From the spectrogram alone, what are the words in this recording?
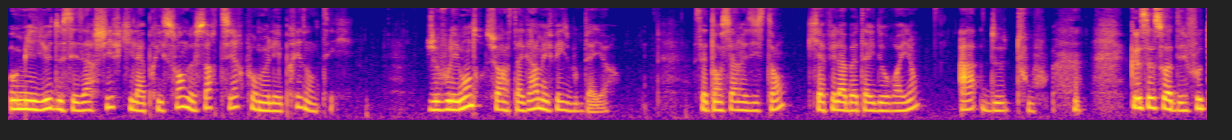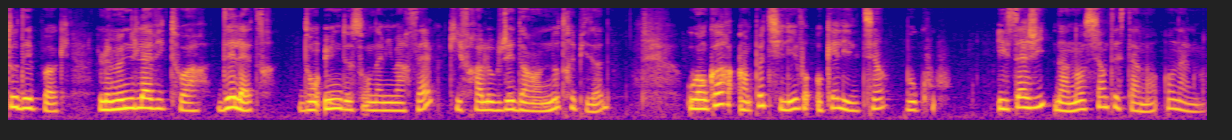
au milieu de ses archives qu'il a pris soin de sortir pour me les présenter. Je vous les montre sur Instagram et Facebook d'ailleurs. Cet ancien résistant, qui a fait la bataille de Royan, a de tout. que ce soit des photos d'époque, le menu de la victoire, des lettres, dont une de son ami Marcel, qui fera l'objet d'un autre épisode, ou encore un petit livre auquel il tient beaucoup. Il s'agit d'un Ancien Testament en allemand.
